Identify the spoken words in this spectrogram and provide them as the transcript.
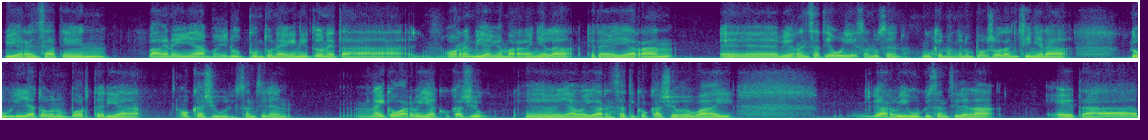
bigarren zatin ba genegina ba, iru puntu nahi genitun eta horren bila barra gainela eta egiarran e, bigarren zatia guri esan duzen. Guk eman genuen pauso dan txinera gu bilatu genuen porteria okasio guri izan ziren. Nahiko garbiak okasio e, ja bai garren zatiko okasio bai garbi guk izan zirela eta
